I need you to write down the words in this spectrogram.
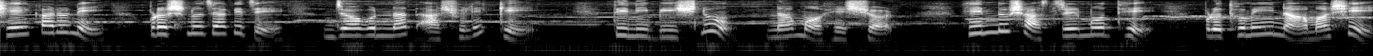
সেই কারণেই প্রশ্ন জাগে যে জগন্নাথ আসলে কে? তিনি বিষ্ণু না মহেশ্বর। হিন্দু শাস্ত্রের মধ্যে প্রথমেই নাম আসে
